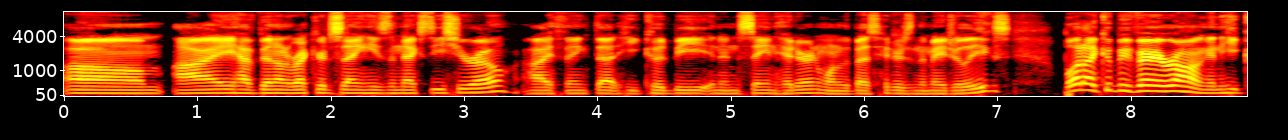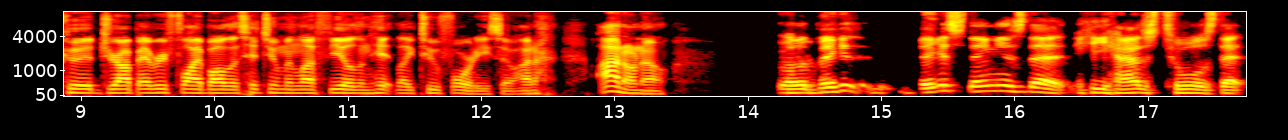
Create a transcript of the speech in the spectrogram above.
Um I have been on record saying he's the next Ichiro. I think that he could be an insane hitter and one of the best hitters in the major leagues. But I could be very wrong and he could drop every fly ball that's hit to him in left field and hit like 240. So I don't I don't know. Well, the biggest biggest thing is that he has tools that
